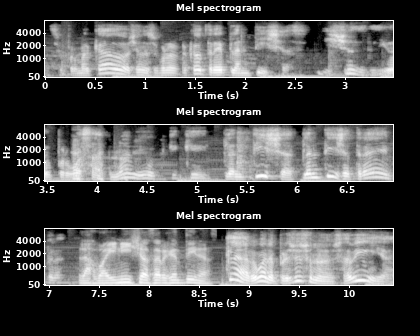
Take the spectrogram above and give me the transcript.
el supermercado, yendo al supermercado, trae plantillas. Y yo digo por WhatsApp, ¿no? Digo, ¿qué, qué plantillas? Plantillas trae para. Las vainillas argentinas. Claro, bueno, pero yo eso no lo sabía.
